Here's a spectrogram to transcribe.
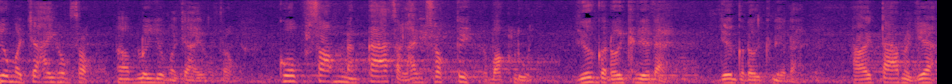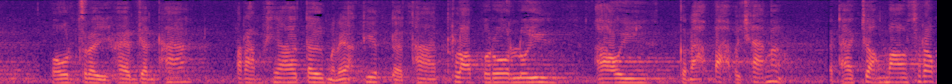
យកមកចាយក្នុងស្រុកនាំ លុយយកមកចាយក្នុងស្រុកគួបផ្សំនឹងការឆ្លាញ់ស្រុកទេសរបស់ខ្លួនយើងក៏ដូចគ្នាដែរយើងក៏ដូចគ្នាដែរហើយតាមរយៈបងស្រីហែមចន្ទថាប្រាំផ្ញើទៅម្នាក់ទៀតដែលថាធ្លាប់រលុយឲ្យគណៈបកប្រឆាំងថាចង់មកស្រុក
